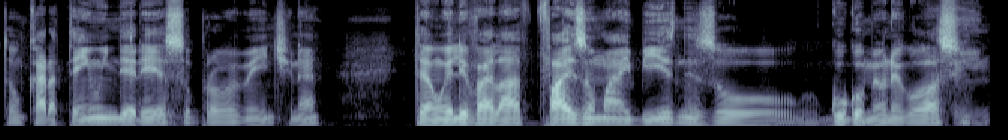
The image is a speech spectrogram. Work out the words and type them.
Então o cara tem um endereço, provavelmente, né? Então ele vai lá, faz o My Business, o Google Meu Negócio, Sim.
